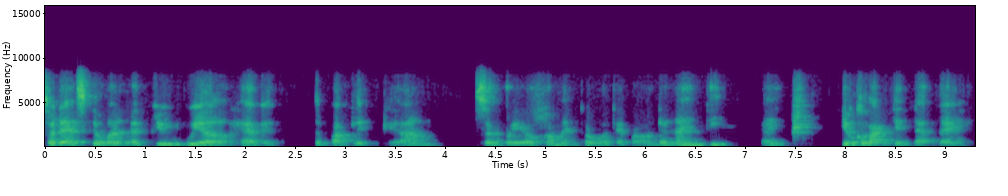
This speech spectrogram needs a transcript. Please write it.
So that's the one that you will have it, the public um survey or comment or whatever on the nineteenth, right? You collected that day.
